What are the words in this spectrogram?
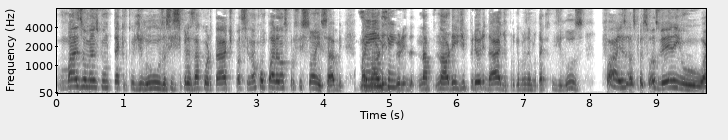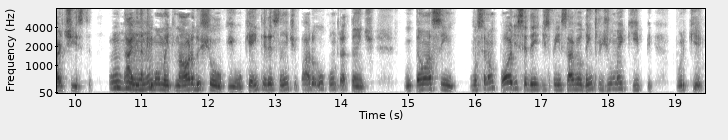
mais ou menos que um técnico de luz, assim, se precisar cortar, tipo assim, não comparando as profissões, sabe? Mas sim, na, ordem de prioridade, na, na, ordem de prioridade, porque, por exemplo, o técnico de luz faz as pessoas verem o artista. Uhum. Ali naquele momento, na hora do show, que, o que é interessante para o contratante. Então, assim, você não pode ser dispensável dentro de uma equipe. Por quê?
